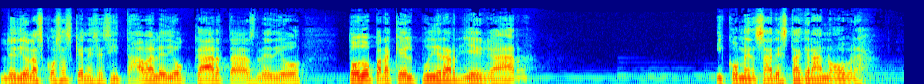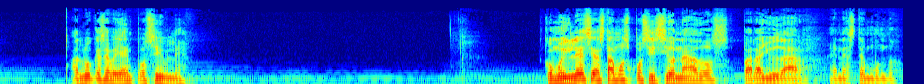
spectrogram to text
le dio las cosas que necesitaba, le dio cartas, le dio todo para que él pudiera llegar y comenzar esta gran obra. Algo que se veía imposible. Como iglesia estamos posicionados para ayudar en este mundo.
